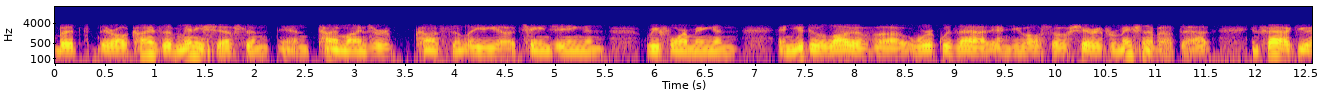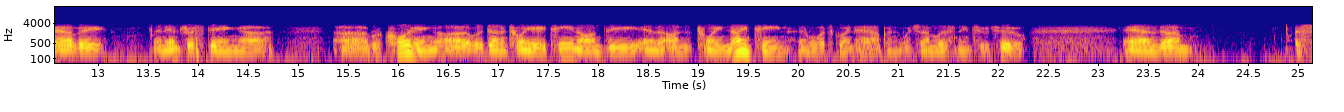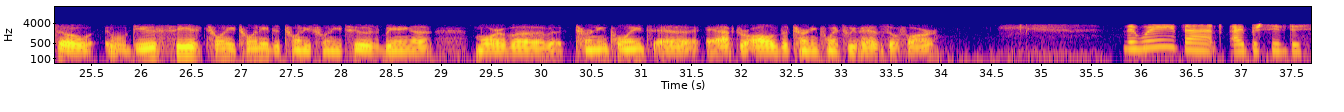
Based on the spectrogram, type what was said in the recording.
but there are all kinds of mini shifts, and and timelines are constantly uh, changing and reforming and and you do a lot of uh, work with that, and you also share information about that. In fact, you have a an interesting uh, uh, recording uh, that was done in 2018 on the and on 2019 and what's going to happen, which I'm listening to too. And um, so, do you see 2020 to 2022 as being a more of a turning point uh, after all the turning points we've had so far? The way that I perceive this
